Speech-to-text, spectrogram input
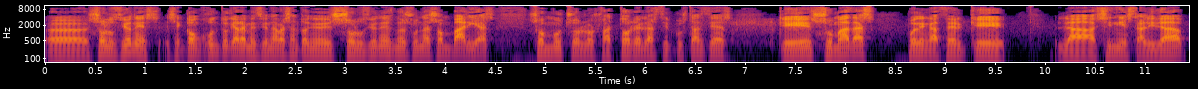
eh, soluciones. Ese conjunto que ahora mencionabas, Antonio, de soluciones no es una, son varias, son muchos los factores, las circunstancias que sumadas pueden hacer que la siniestralidad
